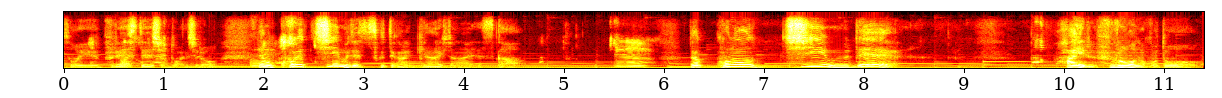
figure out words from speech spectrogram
そういうプレイステーションとかにしろ。でもこれチームで作っていかなきゃいけないじゃないですか。うん。だこのチームで入るフローのことを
